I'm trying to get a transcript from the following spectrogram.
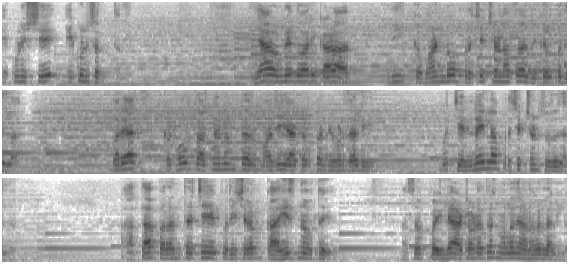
एकोणीसशे एकोणसत्तर. या उमेदवारी काळात मी कमांडो प्रशिक्षणाचा विकल्प दिला. बऱ्याच कठोर चाचण्यानंतर माझी याकरता निवड झाली व चेन्नईला प्रशिक्षण सुरू झालं. आतापर्यंतचे परिश्रम काहीच नव्हते असं पहिल्या आठवड्यातच मला जाणवायला लागलं.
